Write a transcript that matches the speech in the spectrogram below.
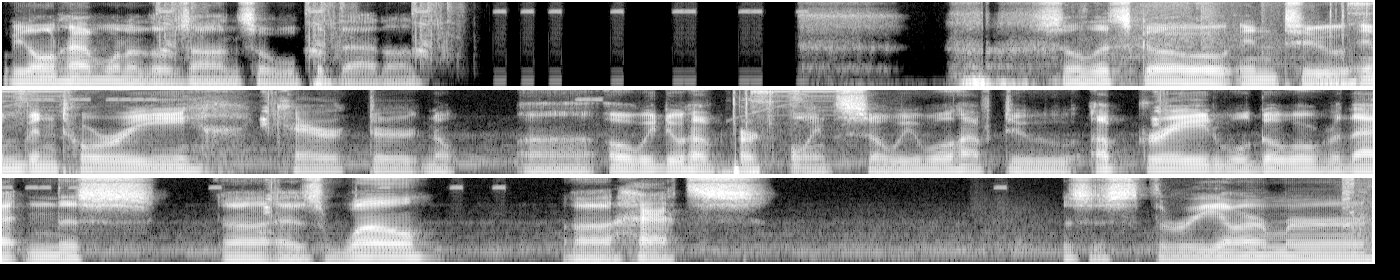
We don't have one of those on, so we'll put that on. So let's go into inventory, character, no, uh, oh, we do have perk points, so we will have to upgrade. We'll go over that in this uh, as well. Uh, hats. This is three armor.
